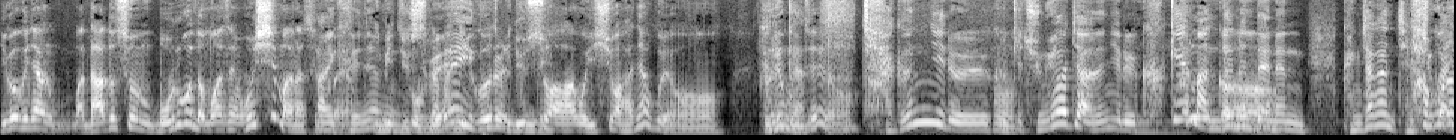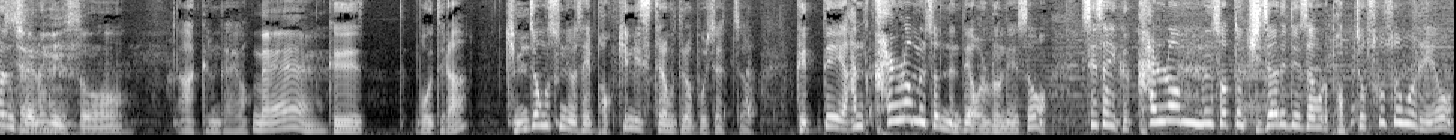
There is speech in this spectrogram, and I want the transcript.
이거 그냥 놔뒀으면 모르고 넘어간 사람이 훨씬 많았을 아니, 거예요. 이미 뉴스가 왜 이거를 뉴스화하고 이슈화하냐고요. 그게 그러니까 문제예요. 작은 일을 그렇게 어. 중요하지 않은 일을 크게 그러니까. 만드는 데는 굉장한 재주가 있어요. 재능이 있어. 아, 그런가요? 네. 그 뭐더라? 김정숙 여사의 버킷리스트라고 들어보셨죠? 그때 한 칼럼을 썼는데 언론에서 세상에 그 칼럼을 썼던 기자를 대상으로 법적 소송을 해요.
